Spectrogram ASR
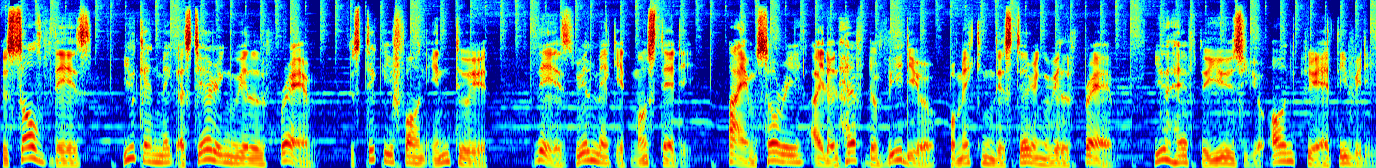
To solve this, you can make a steering wheel frame to stick your phone into it. This will make it more steady. I am sorry I don't have the video for making the steering wheel frame. You have to use your own creativity.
